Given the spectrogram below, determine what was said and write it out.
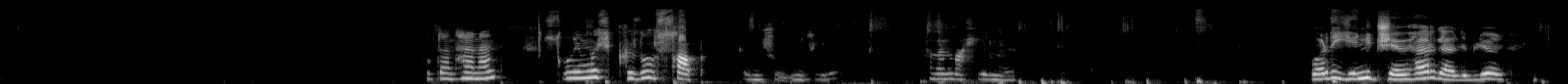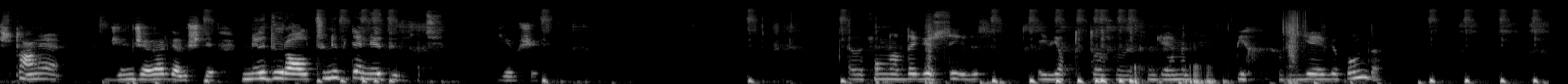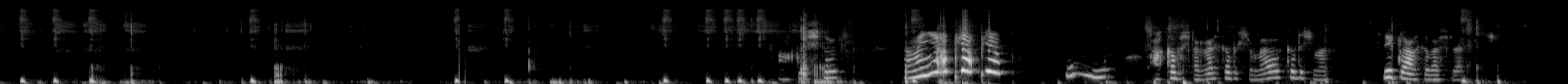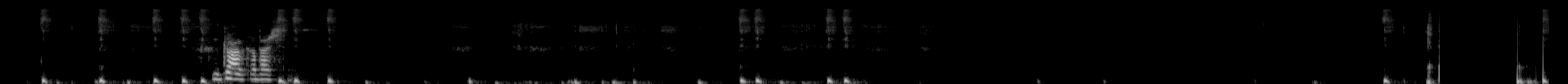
Buradan hemen soyulmuş kızıl sap. Görmüş olduğunuz gibi. Hemen başlayalım evet. Bu arada yeni cevher geldi biliyor musun? İki tane yeni cevher gelmişti. Nedir altını bir de nedir diye bir şey. Evet onları da gösteririz. Ev yaptıktan sonra çünkü hemen bir hızlıca ev yapalım da. Arkadaşlar hemen yap yap yap. Oo. Arkadaşlar arkadaşlar arkadaşlar. Sürekli arkadaşlar. Çünkü arkadaşsınız.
